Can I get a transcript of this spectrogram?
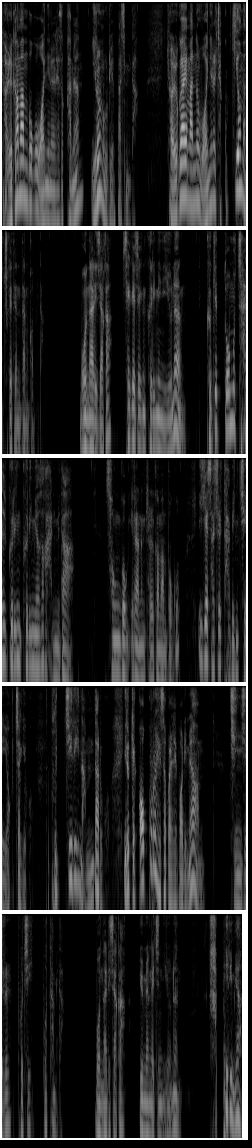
결과만 보고 원인을 해석하면 이런 오류에 빠집니다. 결과에 맞는 원인을 자꾸 끼워 맞추게 된다는 겁니다. 모나리자가 세계적인 그림인 이유는 그게 너무 잘 그린 그림이어서가 아닙니다. 성공이라는 결과만 보고 이게 사실 다빈치의 역작이고 붓질이 남다르고 이렇게 거꾸로 해석을 해버리면 진실을 보지 못합니다. 모나리자가 유명해진 이유는 하필이면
